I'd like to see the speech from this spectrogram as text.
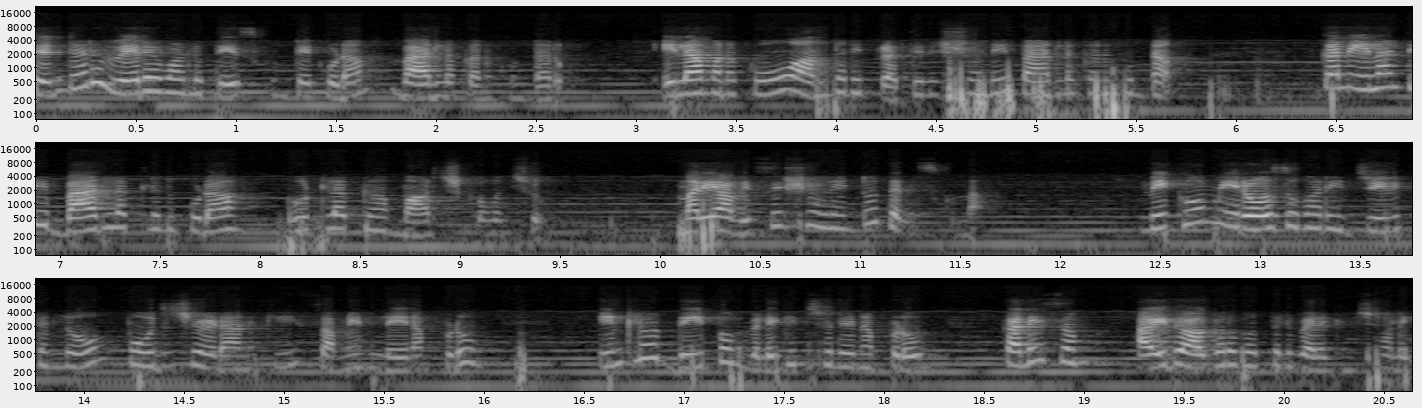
టెండర్ వేరే వాళ్ళు తీసుకుంటే కూడా బ్యాడ్ లక్ అనుకుంటారు. ఇలా మనకు అందరి ప్రతి విషయాన్ని బ్యాడ్ లక్ అనుకుంటాం. కానీ ఇలాంటి బ్యాడ్ లక్లను కూడా గుడ్ లక్గా మార్చుకోవచ్చు. మరి ఆ విశేషాలు ఏంటో తెలుసుకుందాం. మీకు మీ రోజువారీ జీవితంలో పూజ చేయడానికి సమయం లేనప్పుడు ఇంట్లో దీపం వెలిగించలేనప్పుడు కనీసం ఐదు అగరబత్తులు వెలిగించాలి.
